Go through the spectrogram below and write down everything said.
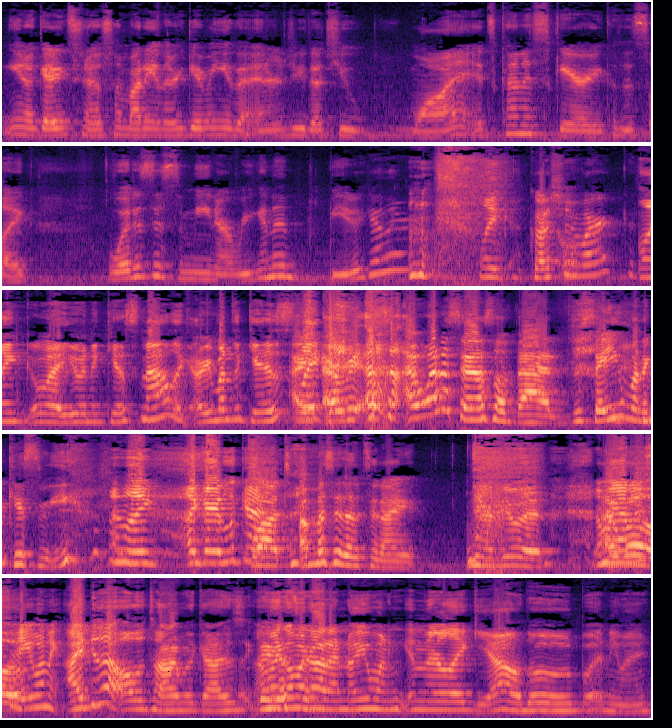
you know getting to know somebody and they're giving you the energy that you want, it's kind of scary because it's like, what does this mean? Are we gonna be together? like Question oh, mark. Like what? You want to kiss now? Like are you about to kiss? I, Like are we, I want to say that so bad. Just say you want to kiss me. I'm like like I look at. Watch, I'm gonna say that tonight. Yeah, do it. Oh my I god, just will. say you want to. I do that all the time with guys. Like, I'm like, oh my god, I'm- know you want, and they're like, yeah, duh. But anyway,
